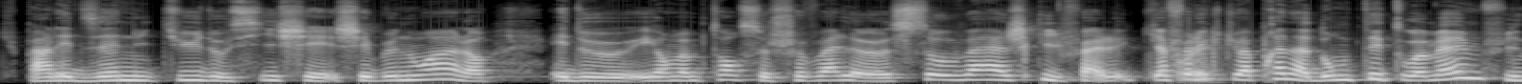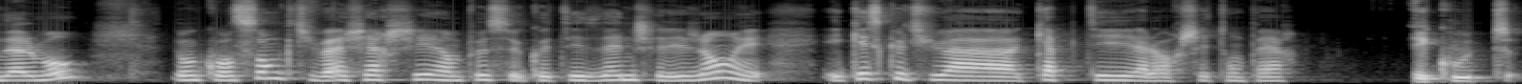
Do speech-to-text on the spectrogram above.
tu parlais de zenitude aussi chez, chez Benoît, alors, et, de, et en même temps, ce cheval euh, sauvage qu'il fallait, qu'il a fallu que tu apprennes à dompter toi-même, finalement. Donc, on sent que tu vas chercher un peu ce côté zen chez les gens. Et, et qu'est-ce que tu as capté alors chez ton père? Écoute,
